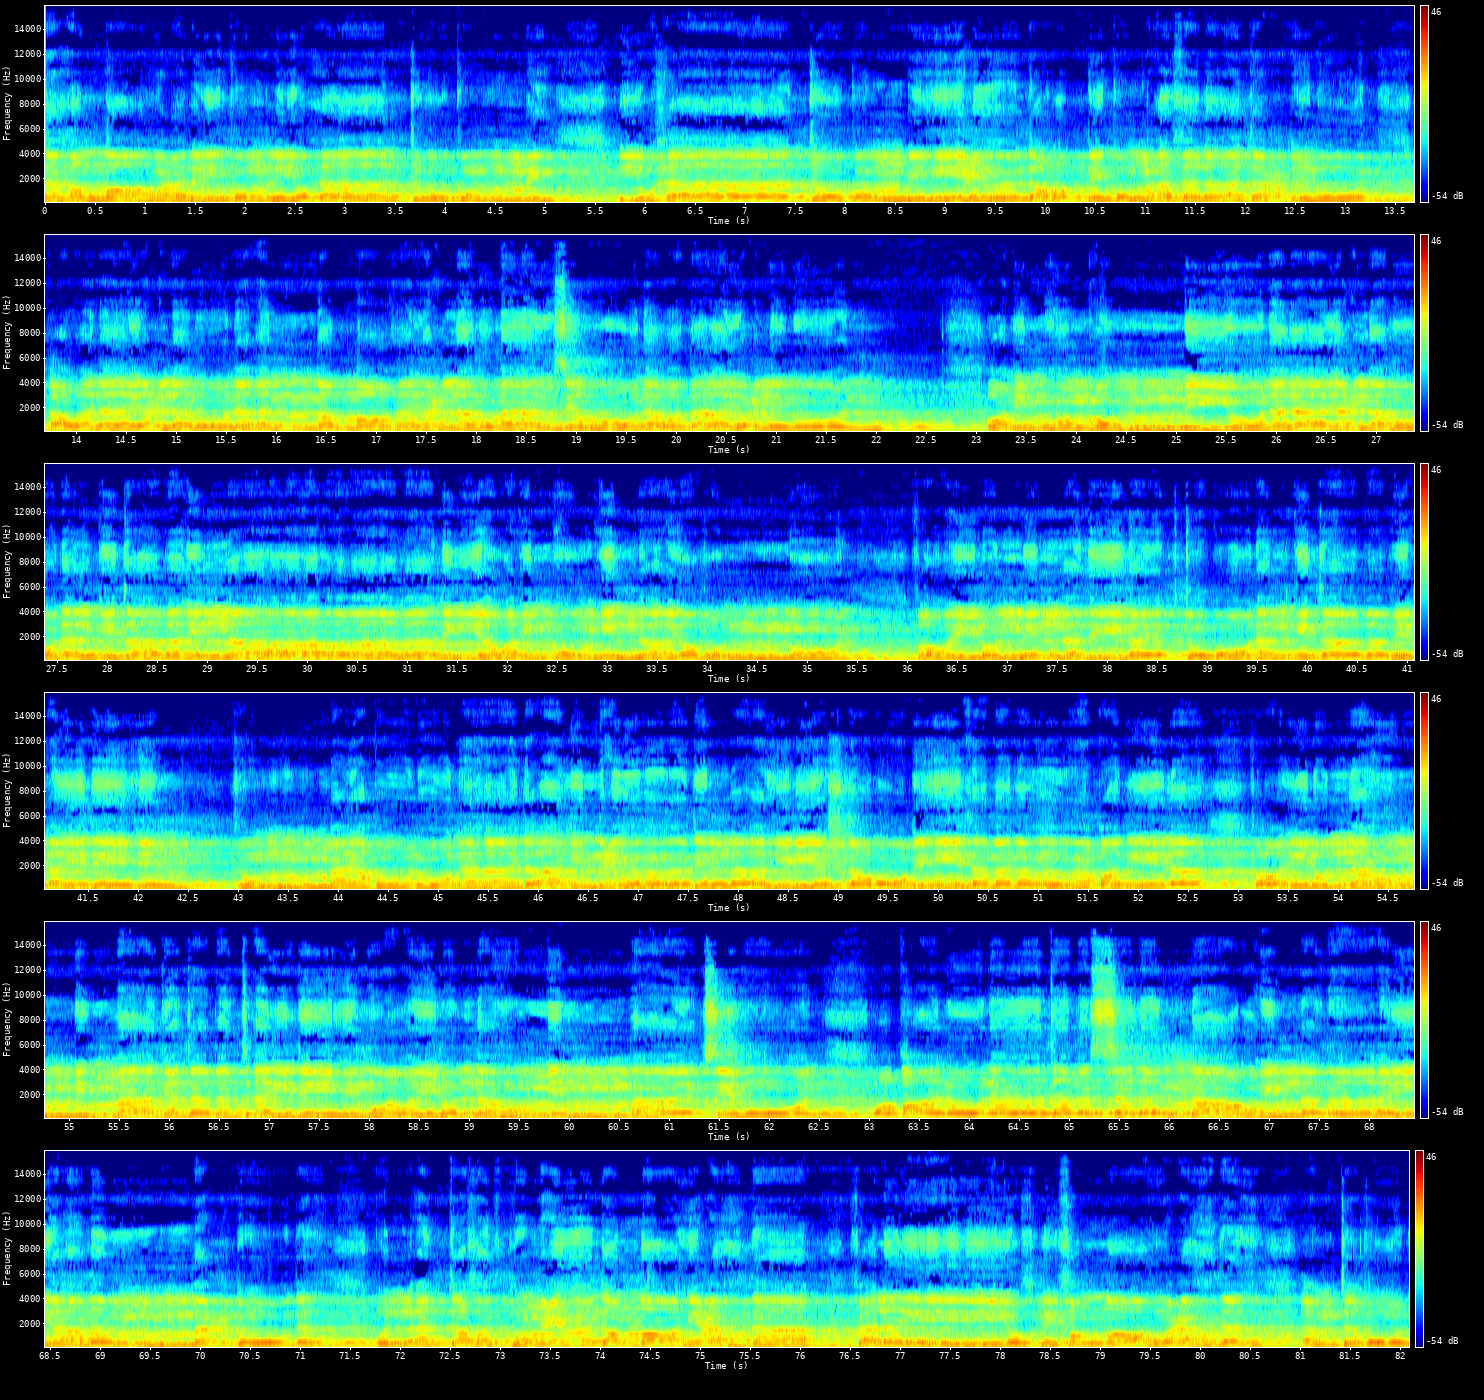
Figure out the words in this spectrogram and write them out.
فتح الله عليكم ليحاجوكم به ليحاجوكم به عند ربكم أفلا تعقلون؟ يخلف الله عهده أم تقولون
